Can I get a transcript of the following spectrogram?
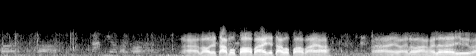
ไปไปร้านเดียวไปอ่ารอเดี๋ยวตามโอปอไป เดี๋ยวตามโอปอไปอะ ไปไประวังไปเลยยุ้ยไป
